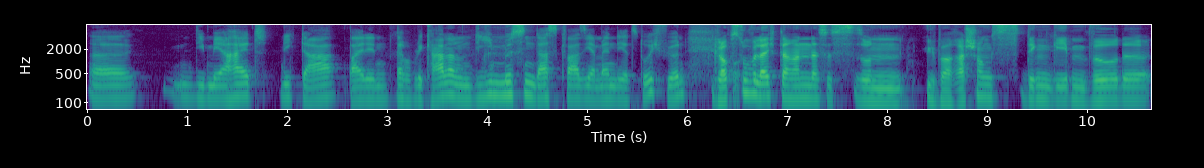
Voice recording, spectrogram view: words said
Äh, die Mehrheit liegt da bei den Republikanern und die müssen das quasi am Ende jetzt durchführen. Glaubst du vielleicht daran, dass es so ein Überraschungsding geben würde,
